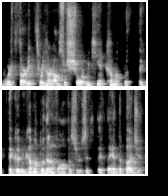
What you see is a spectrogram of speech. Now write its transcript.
we're 30, 300 officers short. We can't come up with, they, they couldn't come up with enough officers if, if they had the budget.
